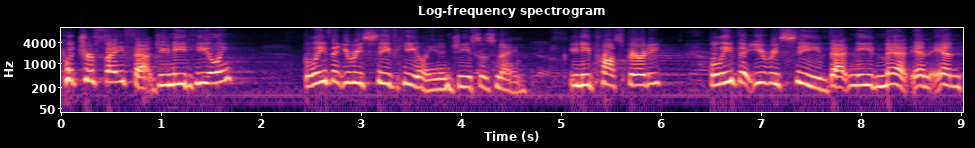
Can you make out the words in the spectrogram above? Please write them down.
Put your faith out. Do you need healing? Believe that you receive healing in Jesus' name. You need prosperity? Believe that you receive that need met and, and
